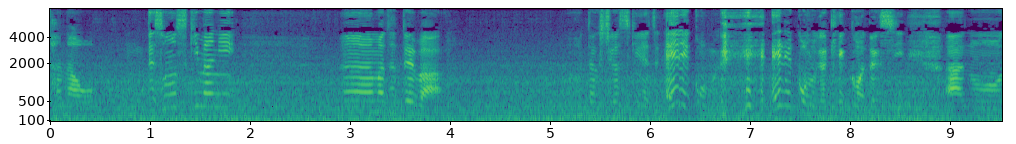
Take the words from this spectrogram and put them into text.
棚を。で、その隙間に、うんまあ、例えば、私が好きなやつ、エレコム。エレコムが結構私、あの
